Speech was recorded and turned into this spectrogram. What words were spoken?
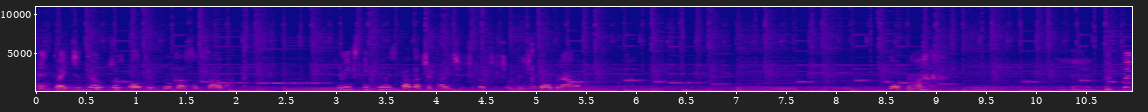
Pamiętajcie cały czas o tym, złota zasada. Remix nigdy nie spada, czekajcie, czekajcie, czekajcie, dobra. Dobra. Tutaj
